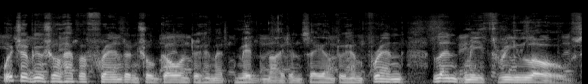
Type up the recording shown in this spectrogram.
Which of you shall have a friend, and shall go unto him at midnight, and say unto him, Friend, lend me three loaves,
